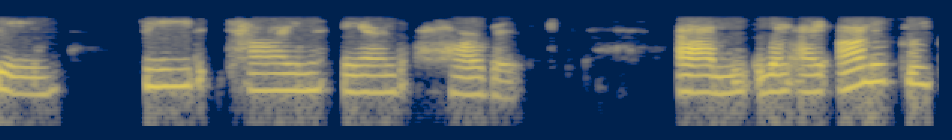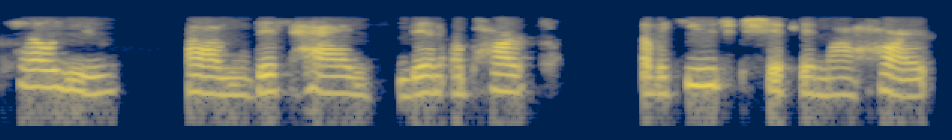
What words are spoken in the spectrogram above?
theme. Seed, time, and harvest. Um, when I honestly tell you um, this has been a part of a huge shift in my heart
